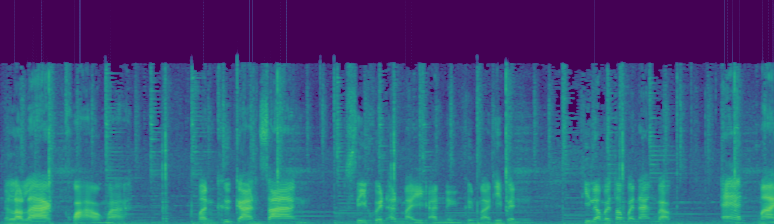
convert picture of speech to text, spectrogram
แล้วเราลากขวาออกมา มันคือการสร้าง sequence อันใหม่อีกอันหนึ่งขึ้นมาที่เป็นที่เราไม่ต้องไปนั่งแบบ add ใหม่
